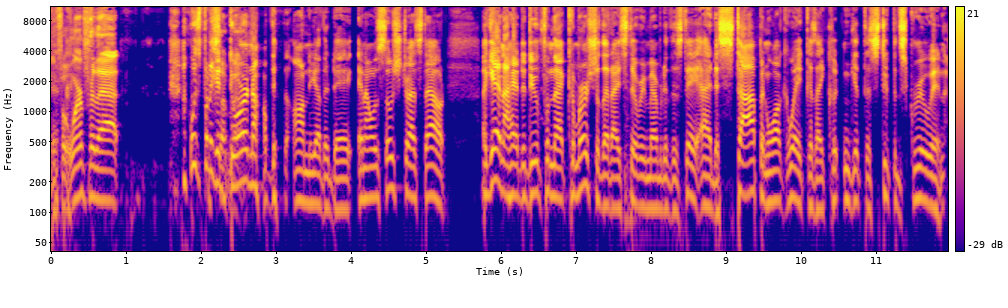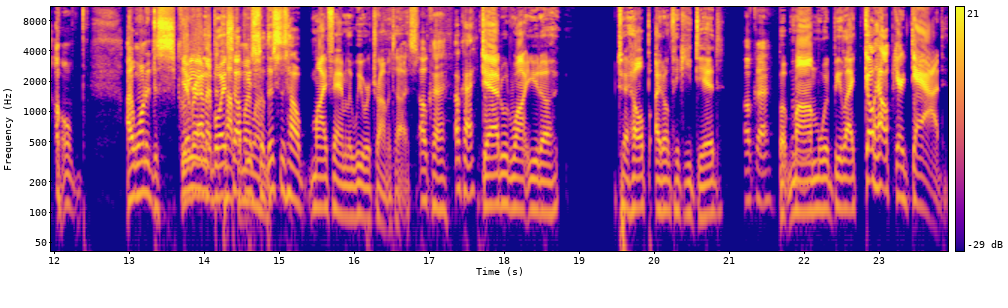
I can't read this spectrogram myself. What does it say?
If it weren't for that, I was putting a Something doorknob on the other day, and I was so stressed out. Again, I had to do it from that commercial that I still remember to this day. I had to stop and walk away because I couldn't get the stupid screw in. Oh, I wanted to you scream. ever have the at the boys top of help my you? So this is how my family we were traumatized. Okay. Okay. Dad would want you to to help. I don't think he did. Okay. But mom would be like, "Go help your dad,"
